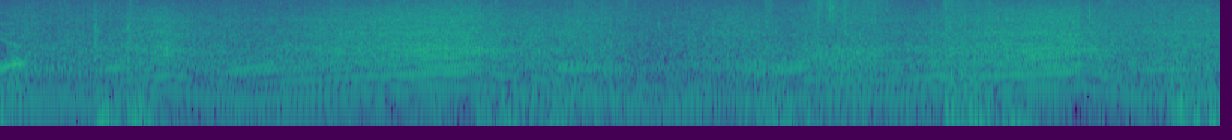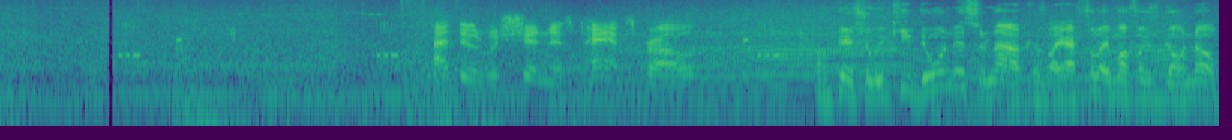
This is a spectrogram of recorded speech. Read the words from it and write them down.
Yeah. That dude was shitting his pants, bro. Okay, should we keep doing this or not? Because, like, I feel like motherfuckers gonna know.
